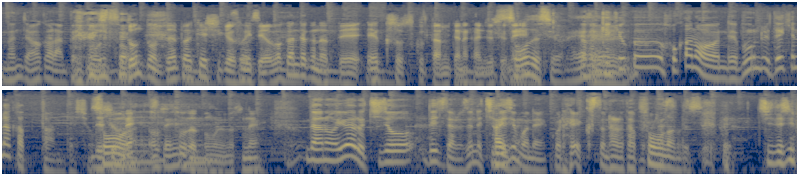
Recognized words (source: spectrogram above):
なんじゃわからんという。どんどん電波形式が増えて、うん分かんなくなって、X を作ったみたいな感じですよね。そうですよね。だから結局、他ので分類できなかったんでしょう。ですよね。そうなんですね。そうだと思いますね。であのいわゆる地上デジタルですね、地デジもね、これ X7W そうなんです地デジも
